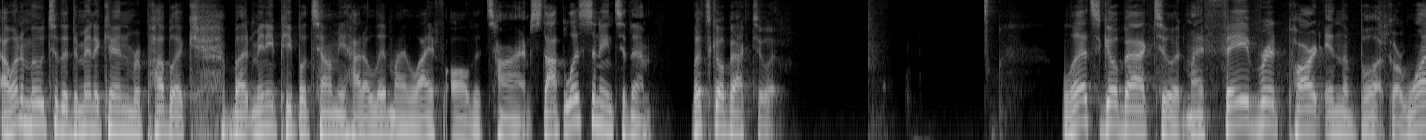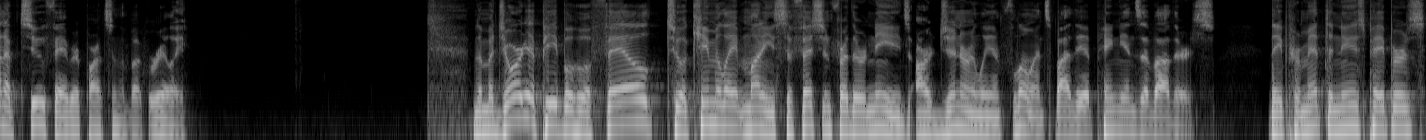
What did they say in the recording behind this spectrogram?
I want to move to the Dominican Republic, but many people tell me how to live my life all the time. Stop listening to them. Let's go back to it. Let's go back to it. My favorite part in the book, or one of two favorite parts in the book, really. The majority of people who have failed to accumulate money sufficient for their needs are generally influenced by the opinions of others. They permit the newspapers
